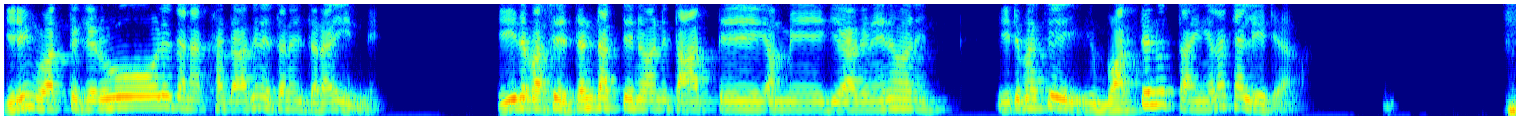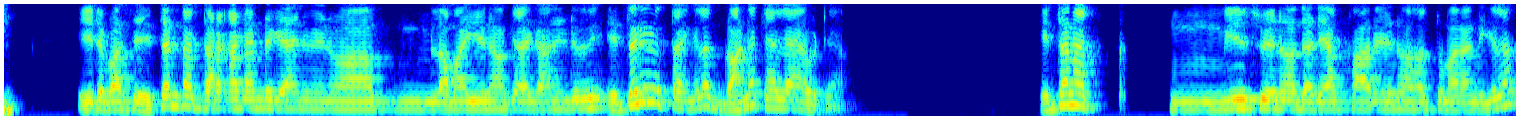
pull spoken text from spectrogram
ගිහින් වත් කෙරෝලේ තනක් හදාගෙන එතන විතරයි ඉන්නේ. ඊට පස්සේ එතනටත් එනවනේ තාත්තේ අම්මේ කියාගෙන එනවනේ. ඊට පස්සේ වත් වෙනුත් අයින් වෙලා කැලේට යනවා. ඊට පස්සේ එතනටත් දර කඩන්න ගෑනු වෙනවා ළමයි එනවා කෑ ගහන ඊට පස්සේ එතනිනුත් අයින්ලා ඝන කැලෑවට යනවා. එතනත් මිනිස්සු වෙනවා දඩයක් කාර වෙනවා සත්තු මරන්න කියලා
